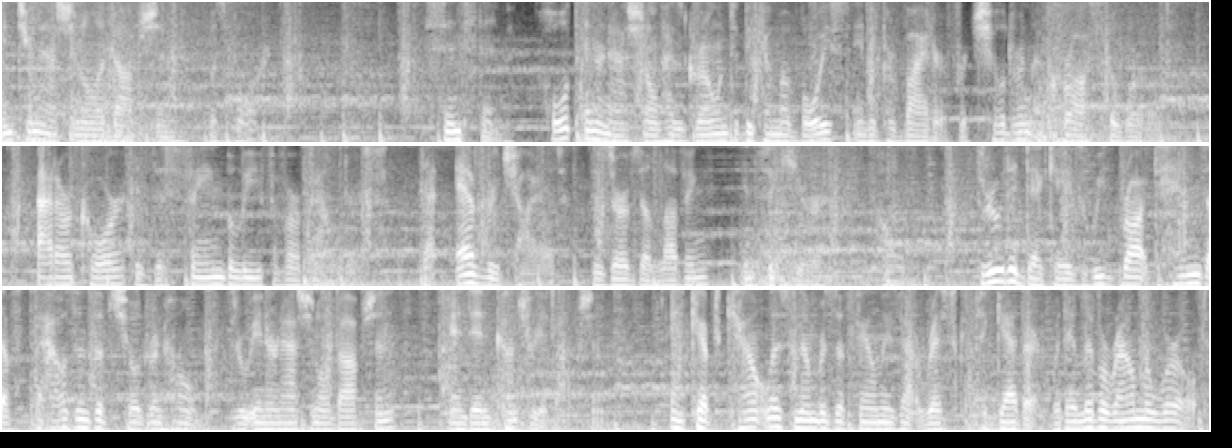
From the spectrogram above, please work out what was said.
international adoption was born. Since then, Holt International has grown to become a voice and a provider for children across the world. At our core is the same belief of our founders that every child deserves a loving and secure home. Through the decades, we've brought tens of thousands of children home through international adoption and in country adoption, and kept countless numbers of families at risk together where they live around the world,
